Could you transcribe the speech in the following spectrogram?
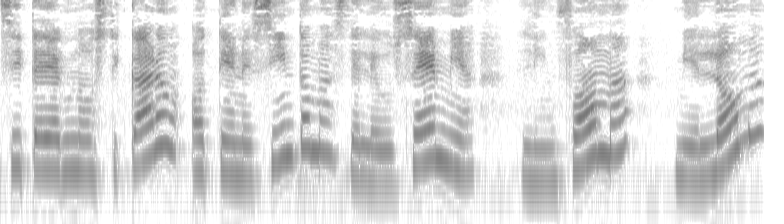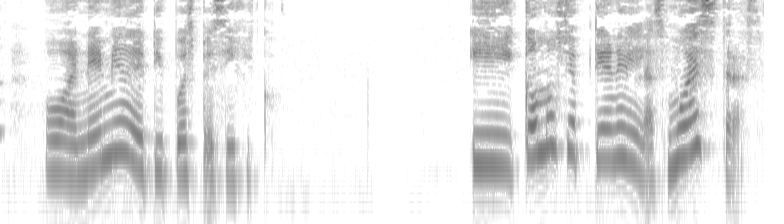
si te diagnosticaron o tienes síntomas de leucemia, linfoma, mieloma o anemia de tipo específico. ¿Y cómo se obtienen las muestras?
